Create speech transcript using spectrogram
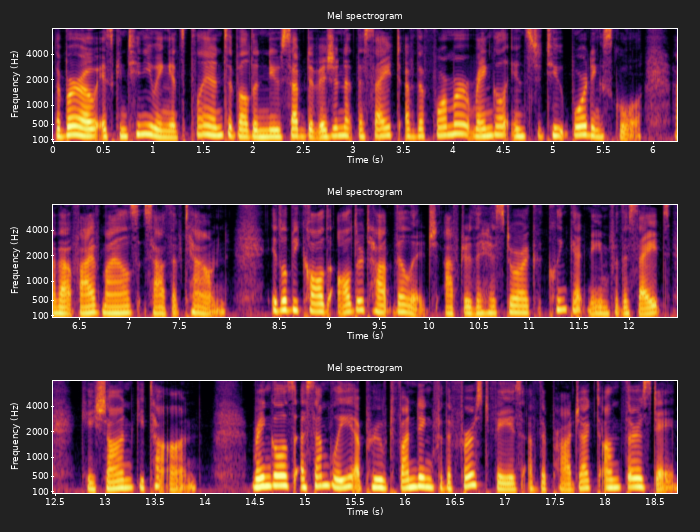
The borough is continuing its plan to build a new subdivision at the site of the former Wrangell Institute boarding school, about five miles south of town. It'll be called Aldertop Village, after the historic Tlingit name for the site, Keishan Gitaan. Wrangell's assembly approved funding for the first phase of the project on Thursday,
